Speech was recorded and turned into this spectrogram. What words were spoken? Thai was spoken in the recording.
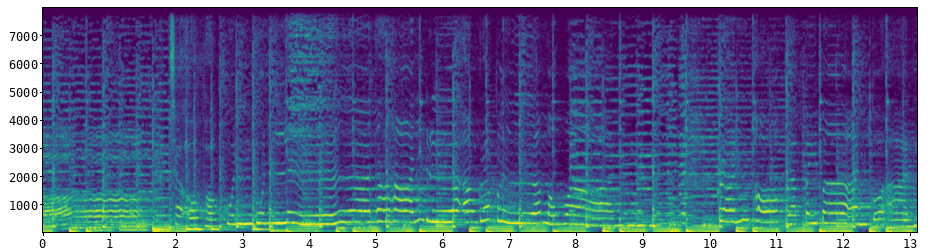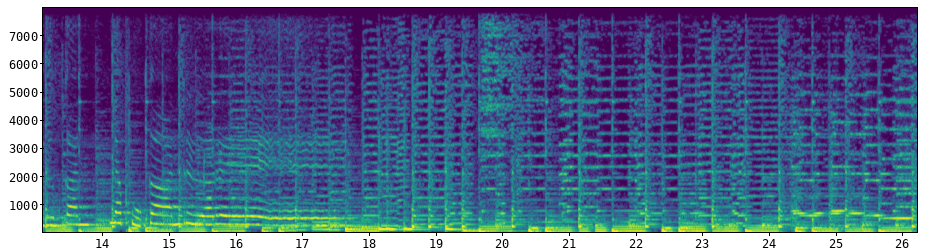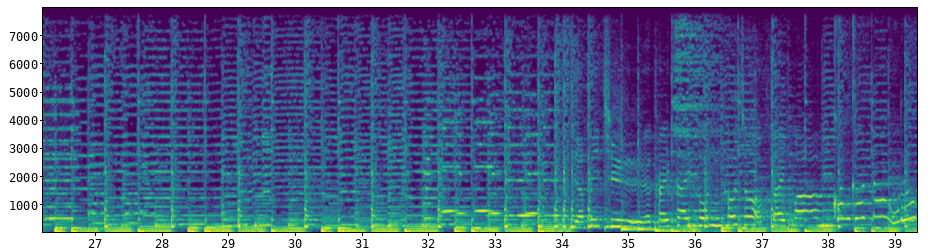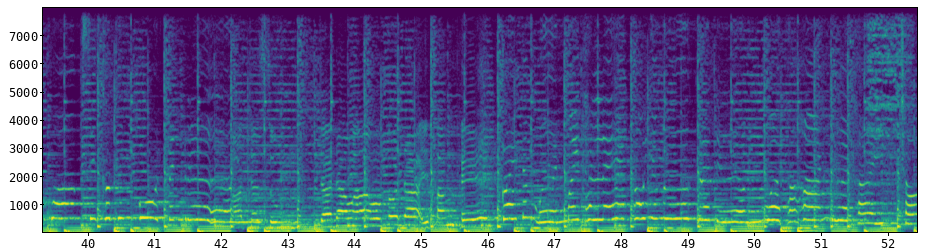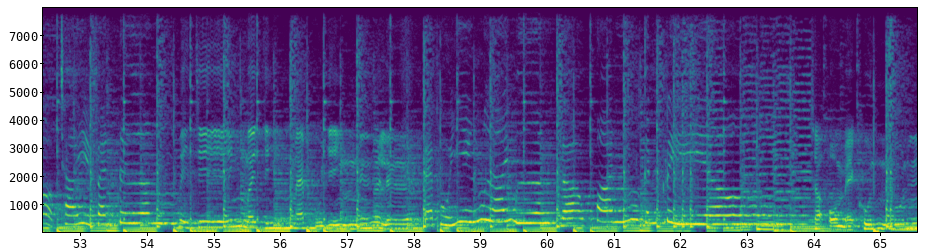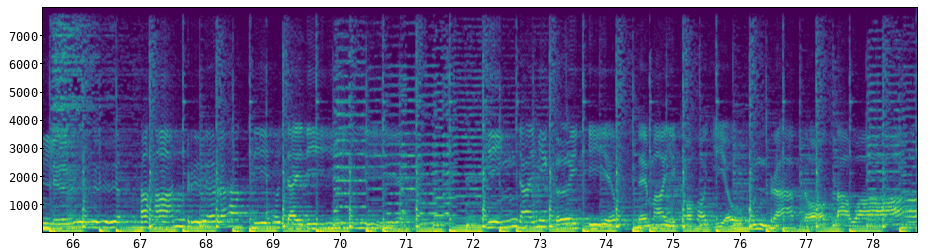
นชะโอพอ เชื่อใครๆคนเขาชอบใส่ความคนเขาต้องรู้ความสิ่งเขาถึงพูดเป็นเรื่องอาจจะสุ่มจะเดาเอาก็ได้ทั้งเพศไกลตั้งหมื่นไม่ทะเลเขายังเลือกกระเดืองว่าทหารเรือไทย ชอบใช้แฟนเปลือง ไม่จริงไม่จริงแม้ผู้หญิงเนื้อเหลือง โอมแม่คุณบุญเหลือ ทหารเรือรักเดียวใจดีหญิงใดไม่เคยเกี่ยวแต่ไม่ขอเหี่ยวคุณรักดอกตาวาน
